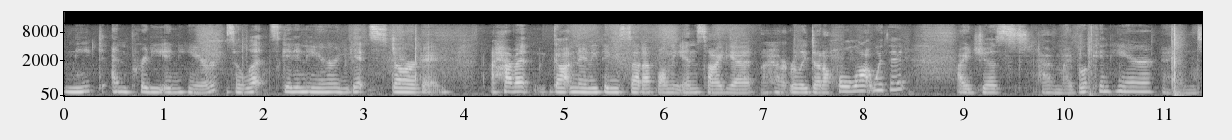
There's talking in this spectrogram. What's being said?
neat and pretty in here. So let's get in here and get started. I haven't gotten anything set up on the inside yet. I haven't really done a whole lot with it. I just have my book in here and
